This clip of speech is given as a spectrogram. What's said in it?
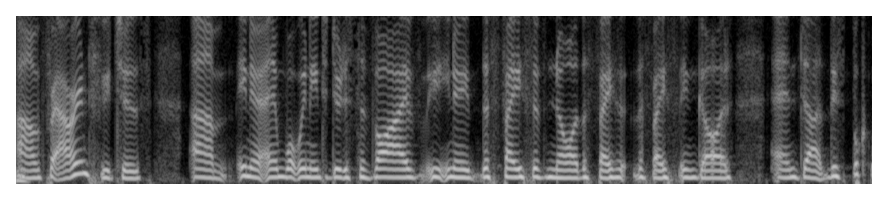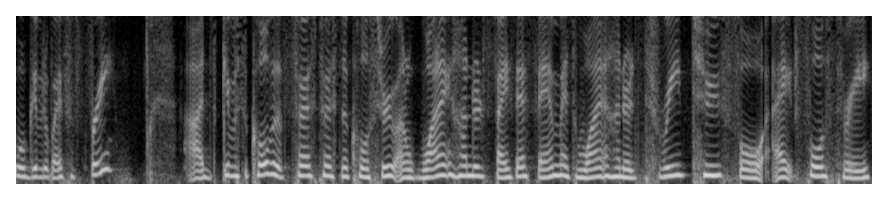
Um, for our own futures. Um, you know, and what we need to do to survive. You know, the faith of Noah, the faith, the faith in God. And uh, this book will give it away for free. Uh, just give us a call. We're the first person to call through on 1 800 Faith FM. It's 1 800 324 843.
